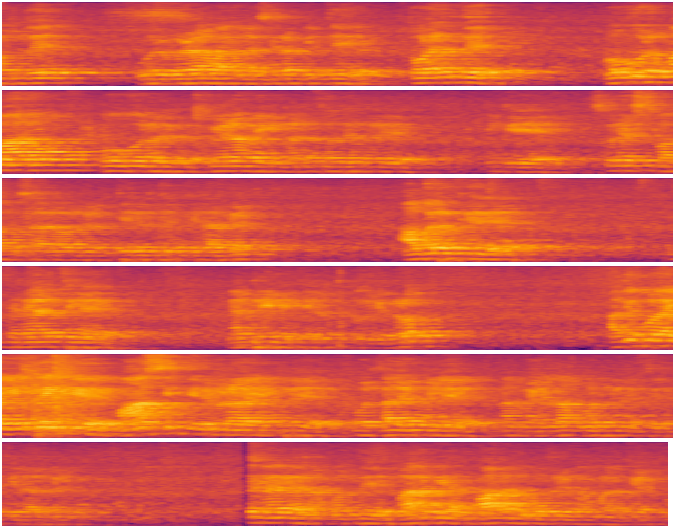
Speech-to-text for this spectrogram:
கொண்டு ஒரு விழாவாக சிறப்பித்து தொடர்ந்து ஒவ்வொரு மாதமும் ஒவ்வொரு விழாவை நடத்துவது என்று இங்கே சுரேஷ் பாபு சார் அவர்கள் தெரிவித்திருக்கிறார்கள். அவருக்கு இந்த நேரத்தில் நன்றியை தெரிவித்துக் கொள்கின்றோம். அதுபோல இன்றைக்கு மாசி திருவிழா என்று ஒரு தலைப்பிலே நம்ம எல்லாம் ஒருங்கிணைத்திருக்கிறார்கள். நம்ம வந்து பாரதியார் பாடல் ஒன்று நம்ம கேட்போம்.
